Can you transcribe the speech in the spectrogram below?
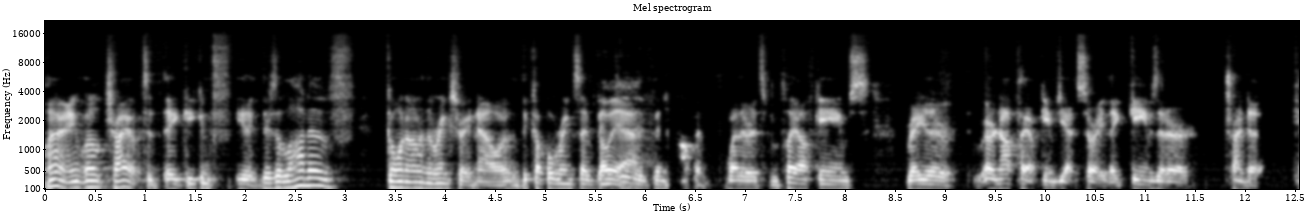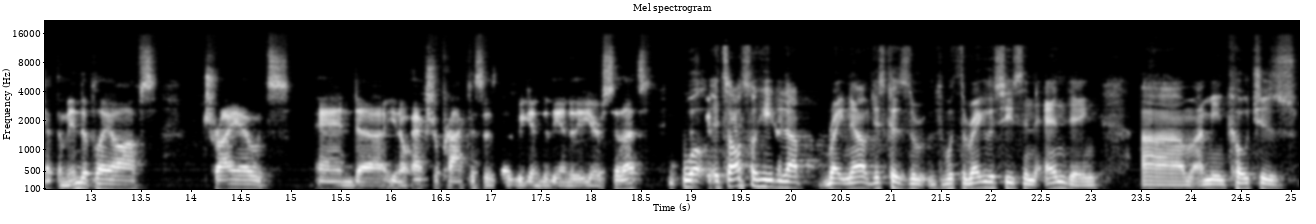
All right. Well, tryouts. Like you can. you know, There's a lot of going on in the rinks right now. The couple rinks I've been Oh, to, yeah. they've been hopping. Whether it's been playoff games, regular or not playoff games yet. Sorry, like games that are trying to get them into playoffs, tryouts, and uh, you know extra practices as we get into the end of the year. So that's Well, it's also heated up right now just because with the regular season ending. Um, I mean, coaches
